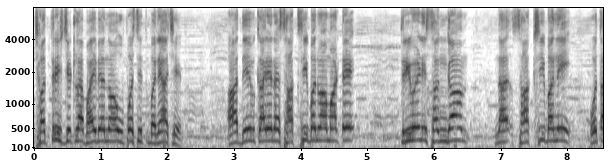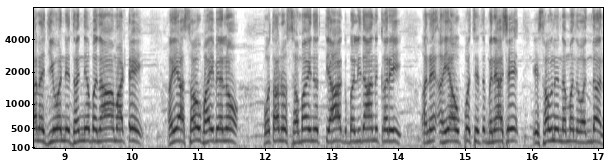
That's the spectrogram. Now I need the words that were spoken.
છત્રીસ જેટલા ભાઈ બહેનો ઉપસ્થિત બન્યા છે. આ દેવ કાર્યના સાક્ષી બનવા માટે ત્રિવેણી સંગમના સાક્ષી બની પોતાના જીવનને ધન્ય બનાવવા માટે અહીંયા સૌ ભાઈ બહેનો પોતાનો સમયનો ત્યાગ, બલિદાન કરી અને અહીંયા ઉપસ્થિત બન્યા છે. એ સૌને નમન, વંદન.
